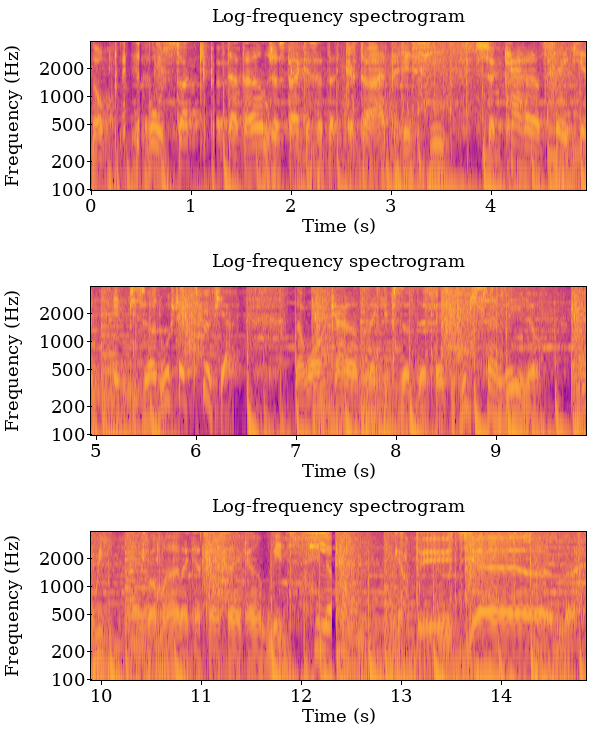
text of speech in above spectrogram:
Donc, plein de beaux stocks qui peuvent t'attendre. J'espère que, tu as apprécié ce 45e épisode où je suis un petit peu fier d'avoir 45 épisodes de. Et vous le savez, là, je vais me rendre à 450. Mais d'ici là, carpe diem.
